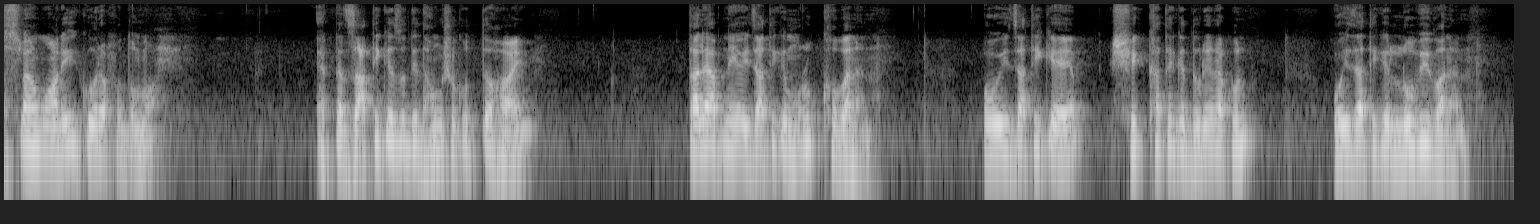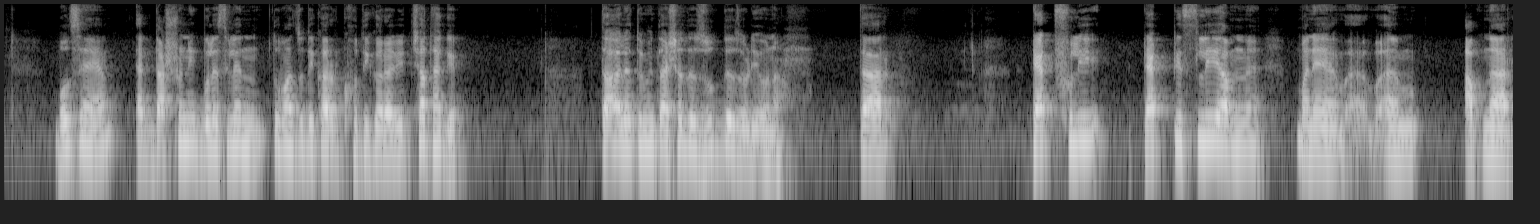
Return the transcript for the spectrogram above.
আসসালামু আলাইকুম রহমতুল্লাহ। একটা জাতিকে যদি ধ্বংস করতে হয়, তাহলে আপনি ওই জাতিকে মূর্খ বানান। ওই জাতিকে শিক্ষা থেকে দূরে রাখুন, ওই জাতিকে লোভী বানান। বলছে, এক দার্শনিক বলেছিলেন, তোমার যদি কারোর ক্ষতি করার ইচ্ছা থাকে, তাহলে তুমি তার সাথে যুদ্ধে জড়িও না। তার ট্যাক্টফুলি ট্যাকটিসলি আপনি মানে আপনার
